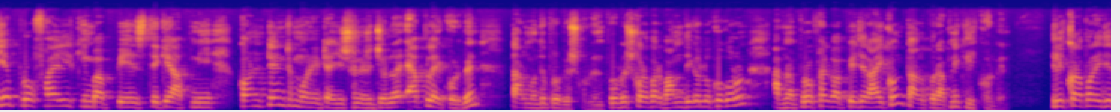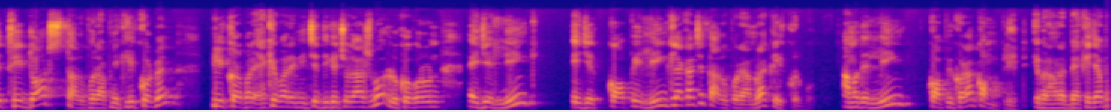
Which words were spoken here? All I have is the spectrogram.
যে প্রোফাইল কিংবা পেজ থেকে আপনি কন্টেন্ট মনিটাইজেশনের জন্য অ্যাপ্লাই করবেন, তার মধ্যে প্রবেশ করবেন। প্রবেশ করার পর বাম দিকে লক্ষ্য করুন, আপনার প্রোফাইল বা পেজের আইকন তার উপরে আপনি ক্লিক করবেন। ক্লিক করার পর এই যে থ্রি ডটস তার উপরে আপনি ক্লিক করবেন। ক্লিক করার পর একেবারে নিচের দিকে চলে আসব। লক্ষ্য করুন, এই যে লিঙ্ক এই যে কপি লিঙ্ক লেখা আছে, তার উপরে আমরা ক্লিক করব। আমাদের লিঙ্ক কপি করা কমপ্লিট এবার আমরা ব্যাকে যাব,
